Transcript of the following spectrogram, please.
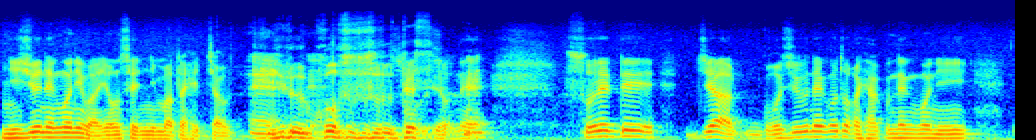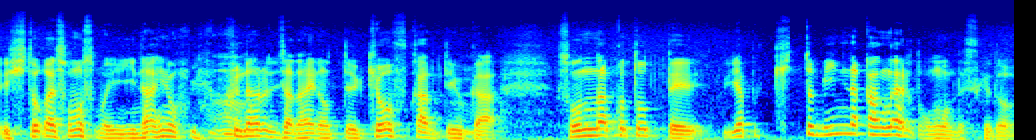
20年後には4000人また減っちゃうっていう構図ですよね。それでじゃあ50年後とか100年後に人がそもそもいないのくなるんじゃないのっていう恐怖感っていうか、そんなことってやっぱきっとみんな考えると思うんですけど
